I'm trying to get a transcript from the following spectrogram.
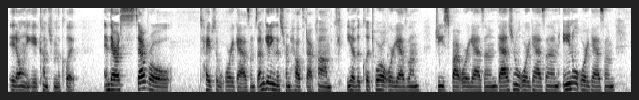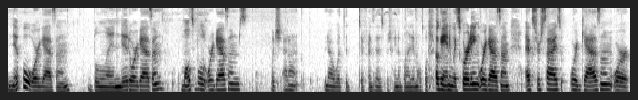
It only it comes from the clip, and there are several types of orgasms. I'm getting this from health.com. You have the clitoral orgasm, G spot orgasm, vaginal orgasm, anal orgasm, nipple orgasm, blended orgasm, multiple orgasms, which I don't know what the difference is between a blended and multiple. Okay, anyway, squirting orgasm, exercise orgasm or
